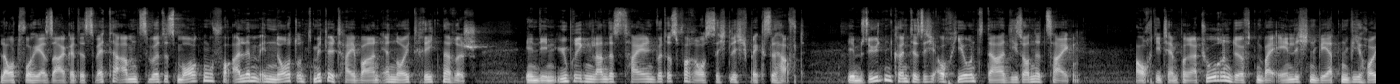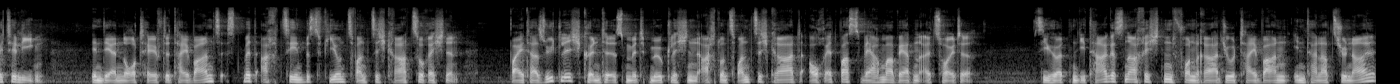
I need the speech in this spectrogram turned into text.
Laut Vorhersage des Wetteramts wird es morgen vor allem in Nord- und Mittel-Taiwan erneut regnerisch. In den übrigen Landesteilen wird es voraussichtlich wechselhaft. Im Süden könnte sich auch hier und da die Sonne zeigen. Auch die Temperaturen dürften bei ähnlichen Werten wie heute liegen. In der Nordhälfte Taiwans ist mit 18 bis 24 Grad zu rechnen. Weiter südlich könnte es mit möglichen 28 Grad auch etwas wärmer werden als heute. Sie hörten die Tagesnachrichten von Radio Taiwan International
